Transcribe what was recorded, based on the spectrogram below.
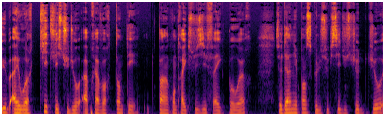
Hub Iwerk quitte les studios après avoir tenté par un contrat exclusif avec Power ce dernier pense que le succès du studio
